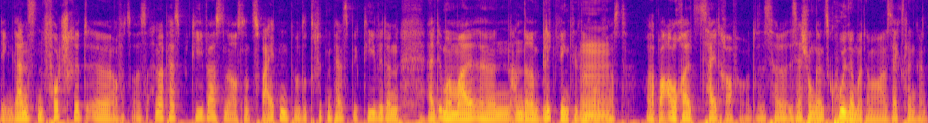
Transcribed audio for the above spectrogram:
den ganzen Fortschritt äh, aus einer Perspektive hast und aus einer zweiten oder dritten Perspektive dann halt immer mal äh, einen anderen Blickwinkel darauf mm. hast aber auch als Zeitraffer. Und das ist ja, ist ja schon ganz cool, damit man mal was wechseln kann.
